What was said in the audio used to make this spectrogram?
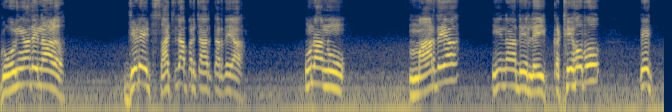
ਗੋਲੀਆਂ ਦੇ ਨਾਲ ਜਿਹੜੇ ਸੱਚ ਦਾ ਪ੍ਰਚਾਰ ਕਰਦੇ ਆ, ਉਹਨਾਂ ਨੂੰ ਮਾਰਦੇ ਆ ਇਹਨਾਂ ਦੇ ਲਈ ਇਕੱਠੇ ਹੋਵੋ ਤੇ ਕਦੇ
